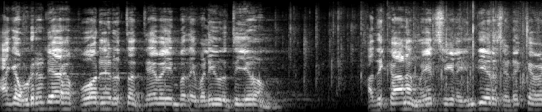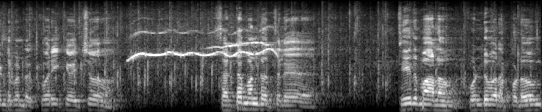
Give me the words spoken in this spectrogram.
அங்கே உடனடியாக போர் நிறுத்தம் தேவை என்பதை வலியுறுத்தியும் அதுக்கான முயற்சிகளை இந்திய அரசு எடுக்க வேண்டும் என்ற கோரிக்கை வச்சும் சட்டமன்றத்தில் தீர்மானம் கொண்டு வரப்படும்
